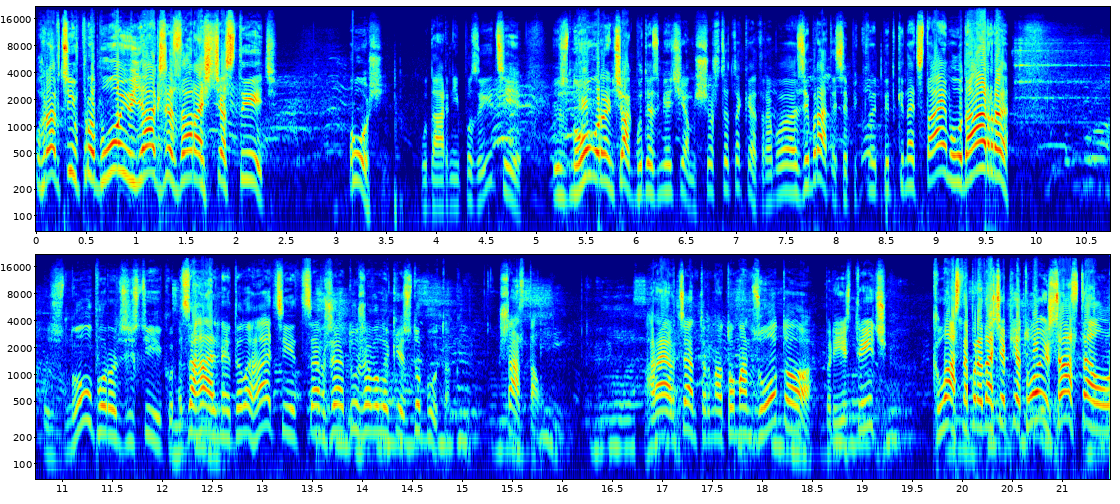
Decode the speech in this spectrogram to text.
гравців пробою. Як же зараз щастить? Гроші. Ударній позиції. І знову Ренчак буде з м'ячем. Що ж це таке? Треба зібратися під, під кінець тайму. Удар. Знову поруч зі стійкою. Загальної делегації це вже дуже великий здобуток. Шастал. Грає в центр на Томанзото. Брістріч. Класна передача п'ятої. Шастал.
